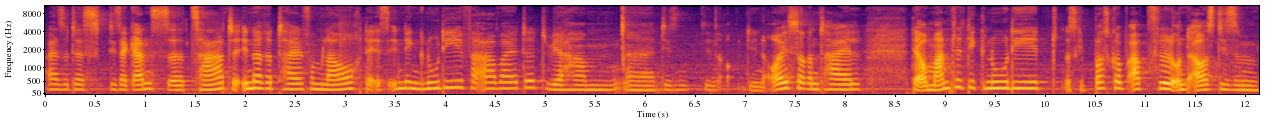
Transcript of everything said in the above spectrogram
Also das, dieser ganz äh, zarte innere Teil vom Lauch, der ist in den Gnudi verarbeitet. Wir haben äh, diesen, den, den äußeren Teil, der ummantelt die Gnudi. Es gibt Boskop-Apfel und aus diesem,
